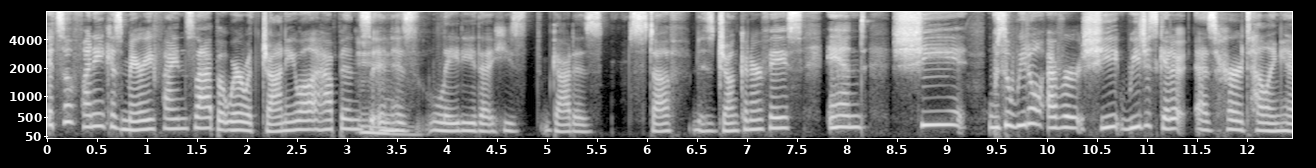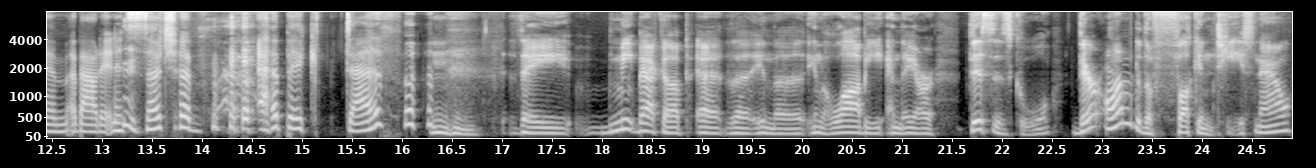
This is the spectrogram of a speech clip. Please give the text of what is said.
It's so funny because Mary finds that, but we're with Johnny while it happens, and mm. his lady that he's got his stuff, his junk in her face. And she, so we don't ever, she, we just get it as her telling him about it. And it's such a epic death. Mm-hmm. They meet back up at the in the in the lobby and they are this is cool. They're armed to the fucking teeth now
